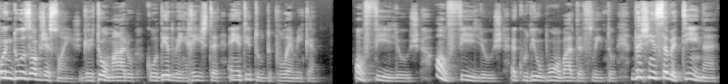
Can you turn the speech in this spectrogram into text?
Ponho duas objeções, gritou Amaro, com o dedo em rista, em atitude de polémica. Oh filhos, oh filhos, acudiu o bom abade aflito, deixem a sabatina,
